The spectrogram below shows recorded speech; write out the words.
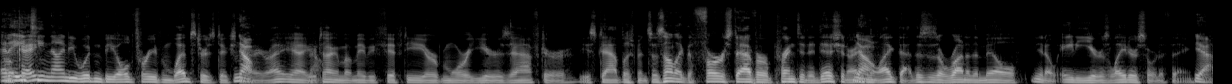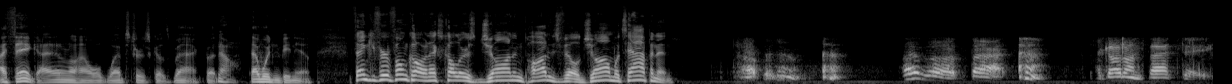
And okay? 1890 wouldn't be old for even Webster's dictionary, right? Yeah, you're talking about maybe 50 or more years after the establishment. So it's not like the first ever printed edition or No. anything like that. This is a run of the mill, you know, 80 years later sort of thing. Yeah. I think. I don't know how old Webster's goes back, but No. that wouldn't be new. Thank you for your phone call. Our next caller is John in Pottageville. John, what's happening? afternoon. I have a bat. I got on Bat Day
